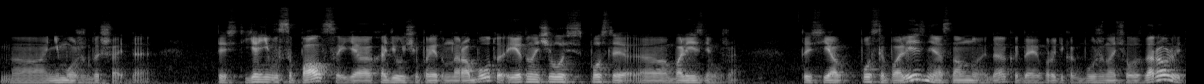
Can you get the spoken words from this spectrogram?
э, не можешь дышать, да. То есть я не высыпался, я ходил еще при этом на работу, и это началось после э, болезни уже. То есть я после болезни основной, да, когда я вроде как бы уже начал выздоравливать,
